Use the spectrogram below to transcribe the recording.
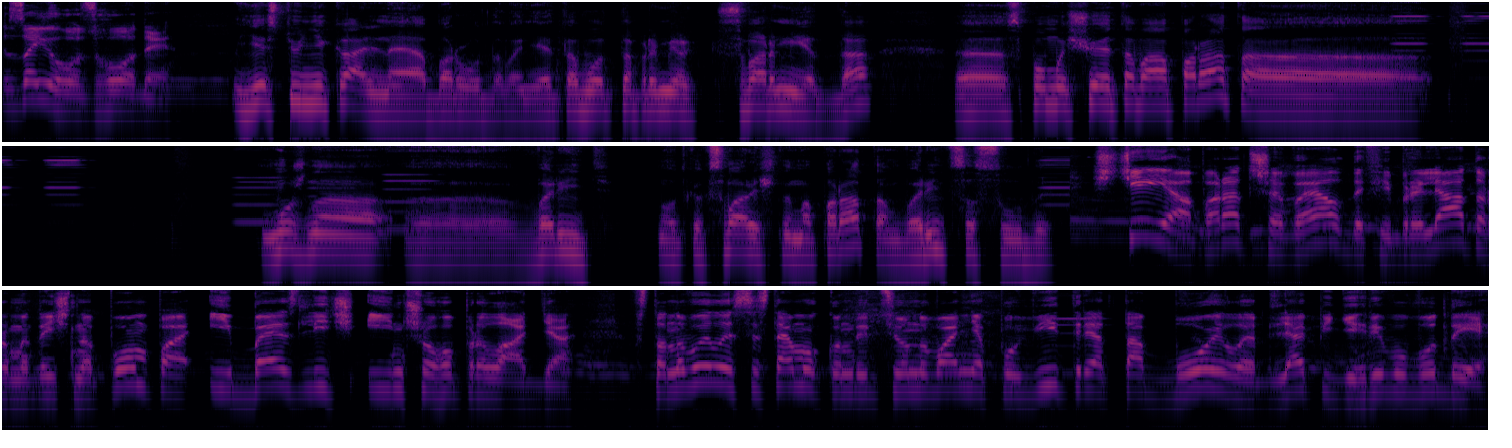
за його згоди. Есть уникальное оборудование, это вот, например, свармет, да, Э, с помощью этого аппарата э, можно э, варить, ну, вот как сварочным аппаратом, варить сосуды. Ще є апарат ШВЛ, дефібрилятор, медична помпа і безліч іншого приладдя. Встановили систему кондиціонування повітря та бойлер для підігріву води.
